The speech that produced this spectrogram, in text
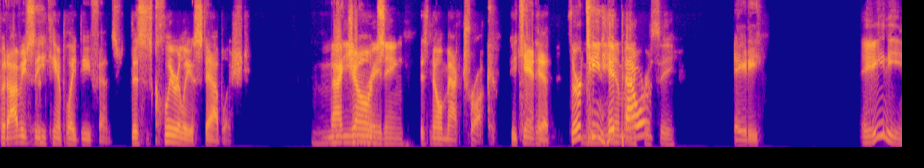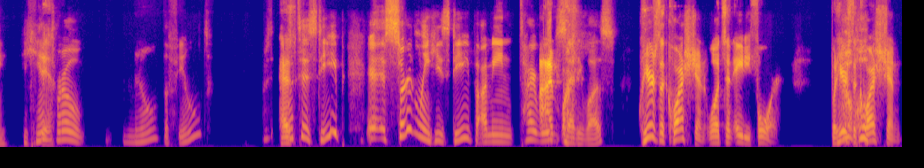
But obviously he can't play defense. This is clearly established. Mac Jones rating. Is no Mac truck. He can't hit. 13 medium hit power, accuracy. 80. 80. He can't Yeah. throw middle of the field? Has- What's his deep? Eh, certainly he's deep. I mean, I'm- Tyreek said he was. Here's the question. Well, it's an 84. But here's the question.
